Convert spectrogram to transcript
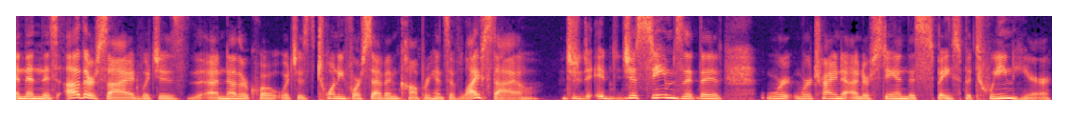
And then this other side, which is another quote, which is 24 7 comprehensive lifestyle. It just seems that the, we're, we're trying to understand this space between here.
